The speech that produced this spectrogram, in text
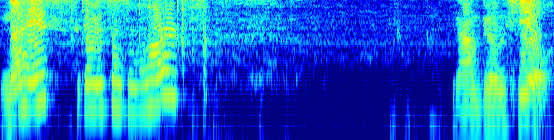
Nice! Got myself some hearts. Now I'll be able to heal.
